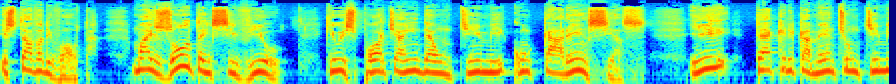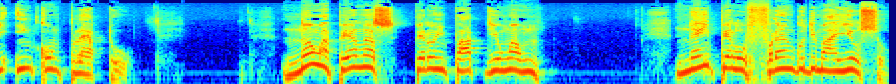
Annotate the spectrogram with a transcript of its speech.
estava de volta. Mas ontem se viu que o esporte ainda é um time com carências e, tecnicamente, um time incompleto. Não apenas pelo empate de um a um, nem pelo frango de Maílson,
